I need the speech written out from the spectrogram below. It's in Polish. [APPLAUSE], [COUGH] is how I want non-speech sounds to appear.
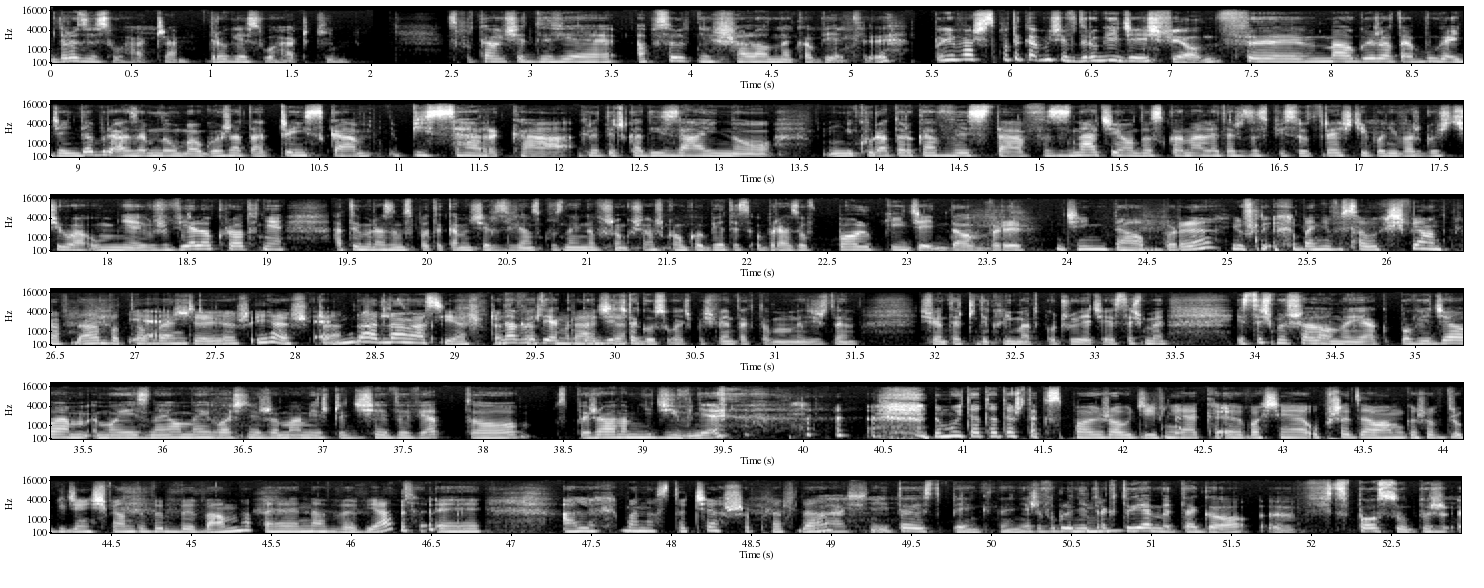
Drodzy słuchacze, drogie słuchaczki, spotkały się dwie absolutnie szalone kobiety, ponieważ spotykamy się w drugi dzień świąt. Y, Małgorzata Bugaj, dzień dobry, a ze mną Małgorzata Czyńska, pisarka, krytyczka designu, y, kuratorka wystaw. Znacie ją doskonale też ze spisu treści, ponieważ gościła u mnie już wielokrotnie, a tym razem spotykamy się w związku z najnowszą książką Kobiety z obrazów Polki. Dzień dobry. Dzień dobry. Już chyba nie wesołych świąt, prawda? Bo to Jeszcze. będzie jeszcze. jeszcze. Dla, dla nas jeszcze. Nawet jak razie. będziecie tego słuchać po świętach, to mam nadzieję, że ten świąteczny klimat poczujecie. Jesteśmy, jesteśmy szalone. Jak powiedziałam mojej znajomej właśnie, że mam jeszcze dzisiaj wywiad, to spojrzała na mnie dziwnie. No mój tata też tak spojrzał dziwnie, jak e, właśnie uprzedzałam go, że w drugi dzień świąt wybywam e, na wywiad, e, ale chyba nas to cieszy, prawda? Właśnie, i to jest piękne, nie? że w ogóle nie traktujemy tego w sposób że,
